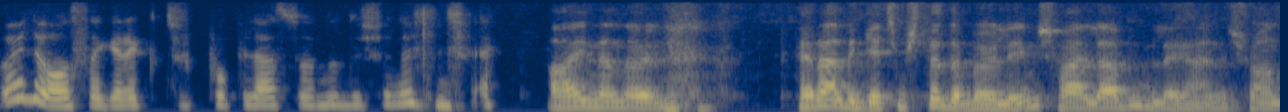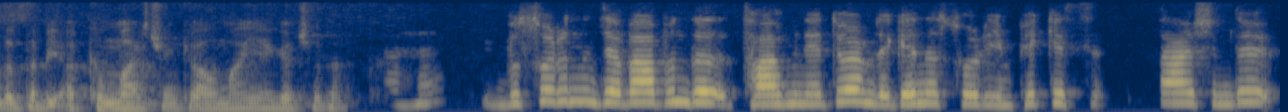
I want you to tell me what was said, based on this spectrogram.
Öyle olsa gerek Türk popülasyonunu düşününce. Aynen öyle. Herhalde geçmişte de böyleymiş. Hala böyle yani. Şu anda da bir akım var çünkü Almanya'ya göç eden. Aha. Bu sorunun cevabını da tahmin ediyorum da gene sorayım. Peki sen şimdi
